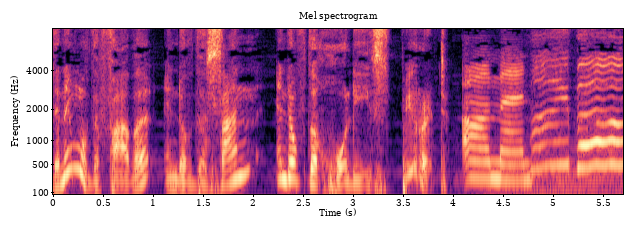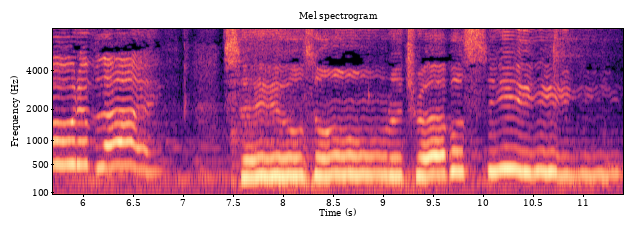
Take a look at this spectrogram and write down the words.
the name of the Father, and of the Son, and of the Holy Spirit. Amen. My boat of life sails on a troubled sea.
